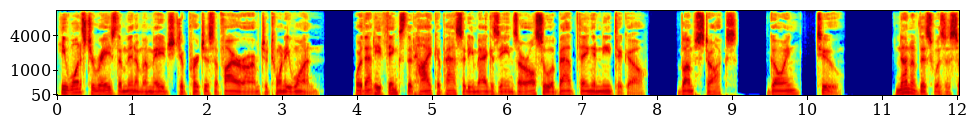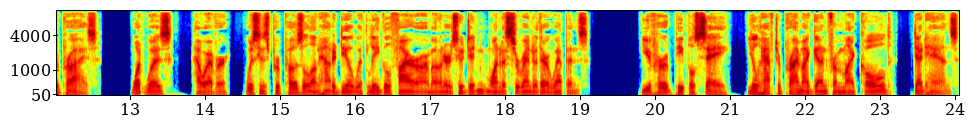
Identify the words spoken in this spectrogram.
he wants to raise the minimum age to purchase a firearm to 21. Or that he thinks that high-capacity magazines are also a bad thing and need to go. Bump stocks? Going, too. None of this was a surprise. What was, however, was his proposal on how to deal with legal firearm owners who didn't want to surrender their weapons. You've heard people say, you'll have to pry my gun from my cold, dead hands,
